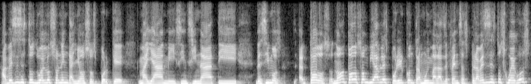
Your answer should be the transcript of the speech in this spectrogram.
a veces estos duelos son engañosos porque Miami, Cincinnati, decimos, eh, todos, ¿no? Todos son viables por ir contra muy malas defensas, pero a veces estos juegos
